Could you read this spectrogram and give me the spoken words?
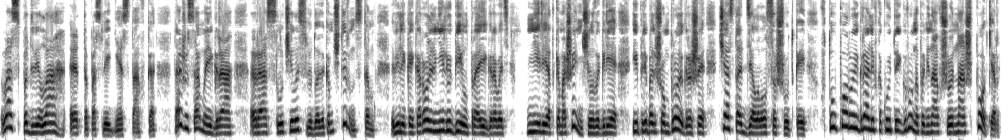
«Вас подвела эта последняя ставка. Та же самая игра, раз случилась с Людовиком XIV. Великий король не любил проигрывать» нередко мошенничал в игре и при большом проигрыше часто отделывался шуткой. В ту пору играли в какую-то игру, напоминавшую наш покер.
